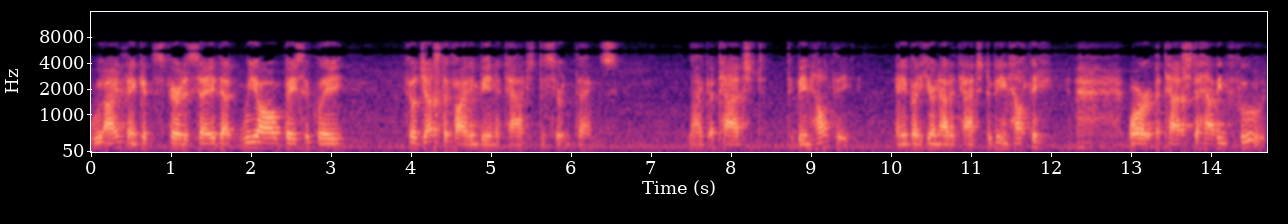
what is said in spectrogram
we, I think it's fair to say that we all basically feel justified in being attached to certain things. Like attached to being healthy. Anybody here not attached to being healthy? or attached to having food,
